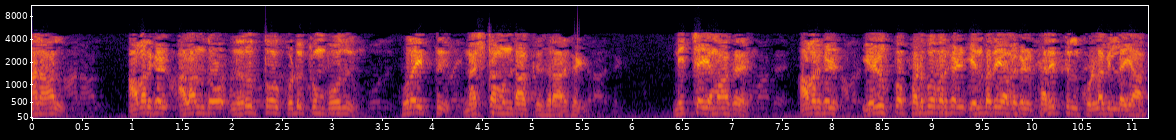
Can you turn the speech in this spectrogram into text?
ஆனால் அவர்கள் அளந்தோ நிறுத்தோ கொடுக்கும்போது குறைத்து நஷ்டமுண்டாக்குகிறார்கள். நிச்சயமாக அவர்கள் எழுப்பப்படுபவர்கள் என்பதை அவர்கள் கருத்தில் கொள்ளவில்லையா?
